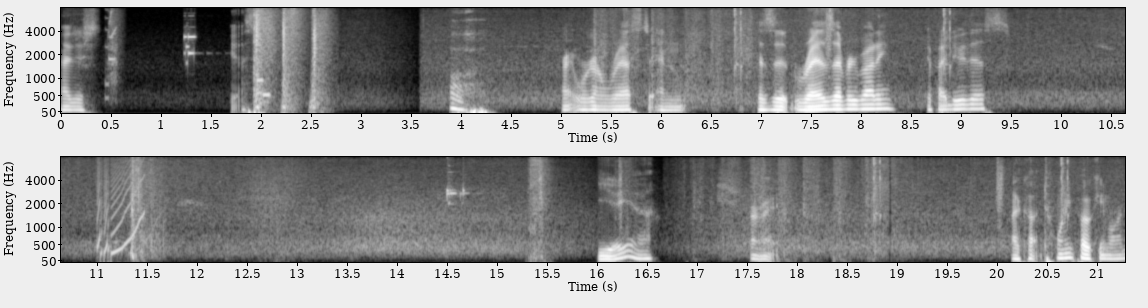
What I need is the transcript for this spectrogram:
I just... Yes. Oh. Alright, we're gonna rest and... Does it res everybody if I do this? Yeah. Alright. I caught 20 Pokemon.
